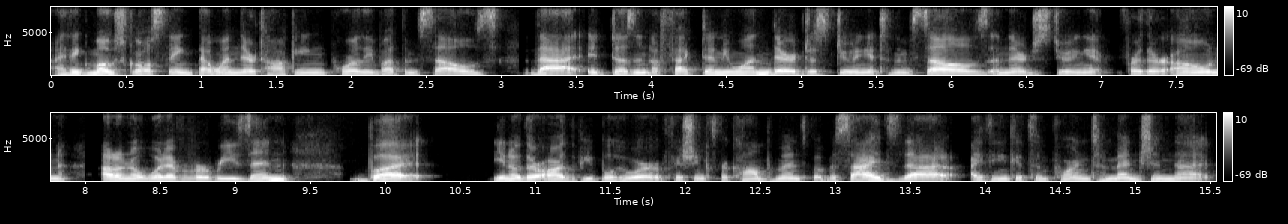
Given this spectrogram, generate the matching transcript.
I think most girls think that when they're talking poorly about themselves, that it doesn't affect anyone. They're just doing it to themselves and they're just doing it for their own, I don't know, whatever reason. But, you know, there are the people who are fishing for compliments. But besides that, I think it's important to mention that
